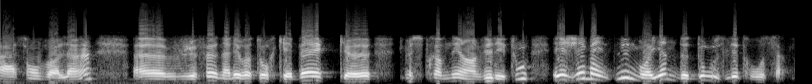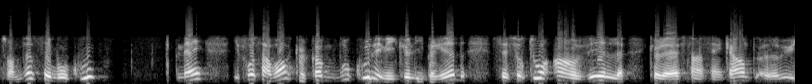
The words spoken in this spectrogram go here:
à son volant. Euh, j'ai fait un aller-retour Québec. Euh, je me suis promené en ville et tout, et j'ai maintenu une moyenne de 12 litres au 100. Tu vas me dire c'est beaucoup? Mais il faut savoir que comme beaucoup des véhicules hybrides, c'est surtout en ville que le F-150 euh,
